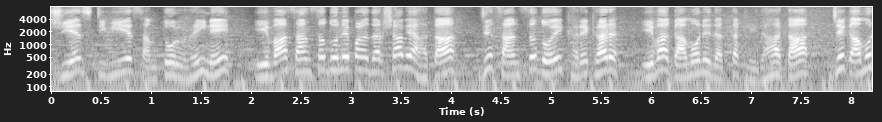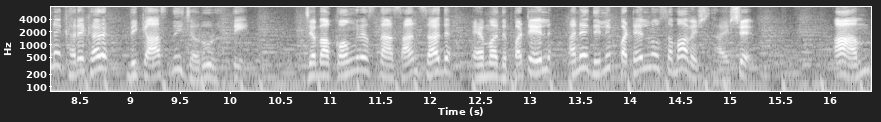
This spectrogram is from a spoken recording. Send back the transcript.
જીએસટીવીએ સમતોલ રહીને એવા સાંસદોને પણ દર્શાવ્યા હતા જે સાંસદોએ ખરેખર એવા ગામોને દત્તક લીધા હતા જે ગામોને ખરેખર વિકાસની જરૂર હતી જેમાં કોંગ્રેસના સાંસદ અહેમદ પટેલ અને દિલીપ પટેલનો સમાવેશ થાય છે. આમ,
